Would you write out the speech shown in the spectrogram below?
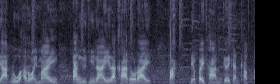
อยากรู้ว่าอร่อยไหม ตั้งอยู่ที่ไหนราคาเท่าไหร่ไปะเดี๋ยวไปทานกันด้วยกันครับไป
